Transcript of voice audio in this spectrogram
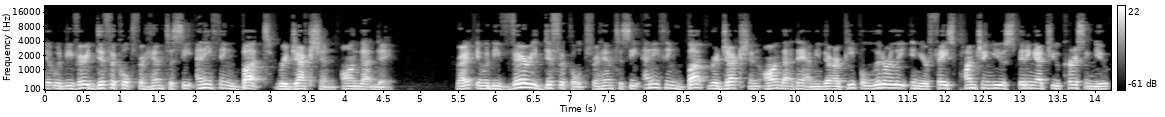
it would be very difficult for him to see anything but rejection on that day, right? It would be very difficult for him to see anything but rejection on that day. I mean, there are people literally in your face punching you, spitting at you, cursing you,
